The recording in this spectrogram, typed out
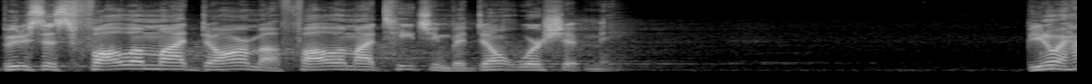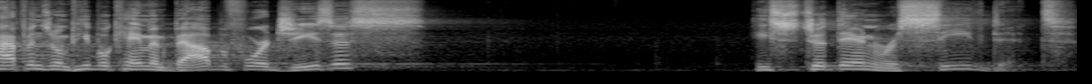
Buddha says, Follow my Dharma, follow my teaching, but don't worship me. Do you know what happens when people came and bowed before Jesus? He stood there and received it.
